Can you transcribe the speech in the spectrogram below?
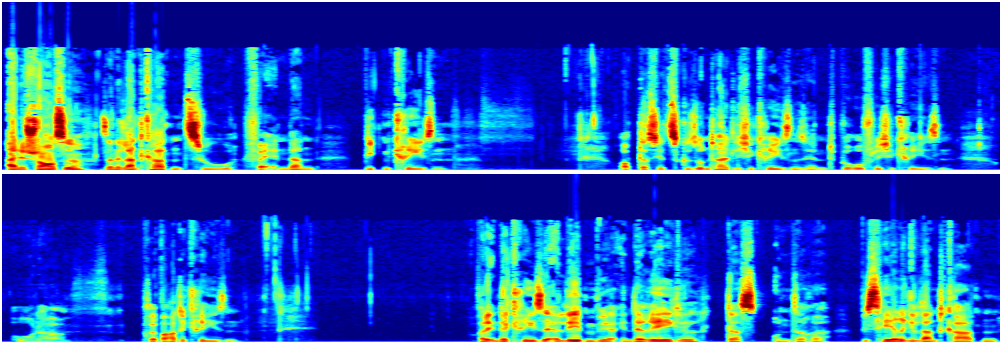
Eine Chance, seine Landkarten zu verändern, bieten Krisen. Ob das jetzt gesundheitliche Krisen sind, berufliche Krisen oder private Krisen, weil in der Krise erleben wir in der Regel, dass unsere bisherigen Landkarten,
